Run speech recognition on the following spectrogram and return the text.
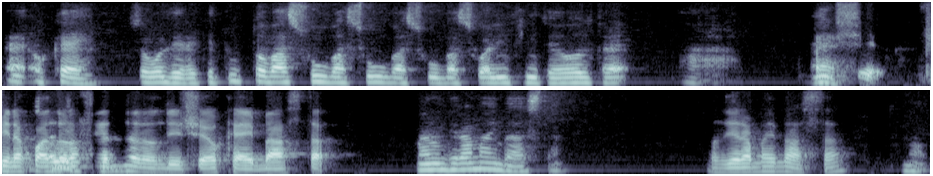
Eh, eh, ok, cosa vuol dire? Che tutto va su, va su, va su, va su all'infinito e oltre. Ah, eh, sì, fino a quando la Fed non dice ok, basta. Ma non dirà mai basta. Non dirà mai basta? No.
